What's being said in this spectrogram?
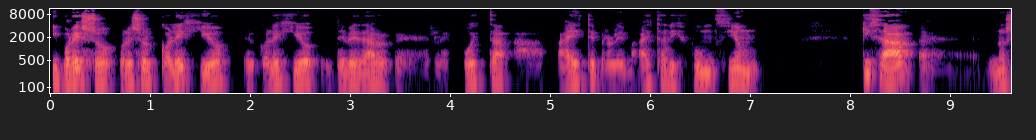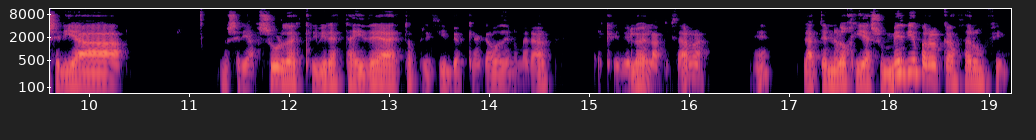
Y por eso, por eso el colegio, el colegio debe dar eh, respuesta a, este problema, a esta disfunción. Quizá eh, no sería no sería absurdo escribir estas ideas, estos principios que acabo de enumerar, escribirlos en la pizarra. ¿eh? La tecnología es un medio para alcanzar un fin.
